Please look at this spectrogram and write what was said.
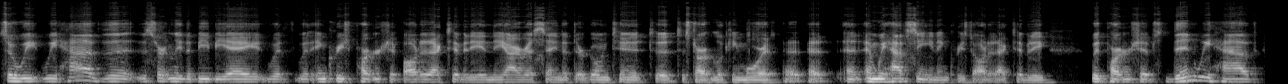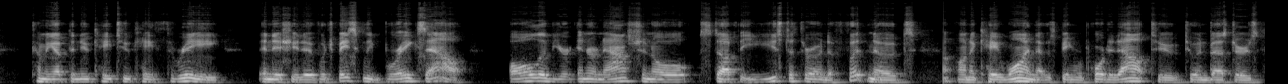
So we, we have the certainly the BBA with, with increased partnership audit activity and the IRS saying that they're going to, to, to start looking more at, at, at and, and we have seen increased audit activity with partnerships. Then we have coming up the new K2, K3 initiative, which basically breaks out all of your international stuff that you used to throw into footnotes on a K1 that was being reported out to, to investors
